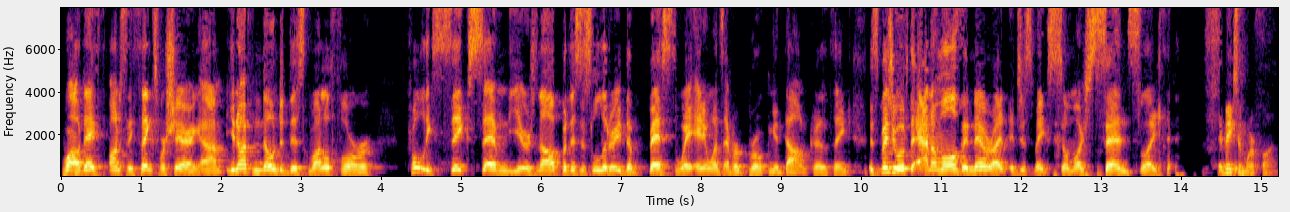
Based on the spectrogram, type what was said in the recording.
Wow, Dave, honestly, thanks for sharing. Um, you know, I've known the disc model for probably six, seven years now, but this is literally the best way anyone's ever broken it down. Because I think, especially with the animals in there, right? It just makes so much sense. Like, it makes it more fun.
